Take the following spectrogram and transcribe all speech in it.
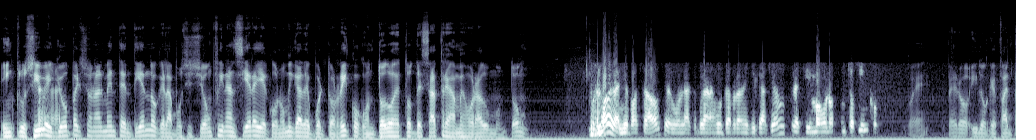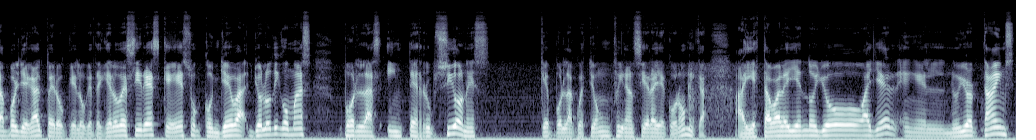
Inclusive yo personalmente entiendo que la posición financiera y económica de Puerto Rico con todos estos desastres ha mejorado un montón. Bueno, el año pasado, según la, Junta de Planificación, crecimos 1.5. Pues, pero, y lo que falta por llegar, pero que lo que te quiero decir es que eso conlleva, yo lo digo más por las interrupciones que por la cuestión financiera y económica. Ahí estaba leyendo yo ayer en el New York Times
